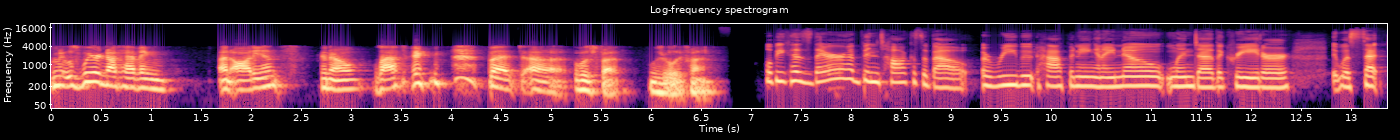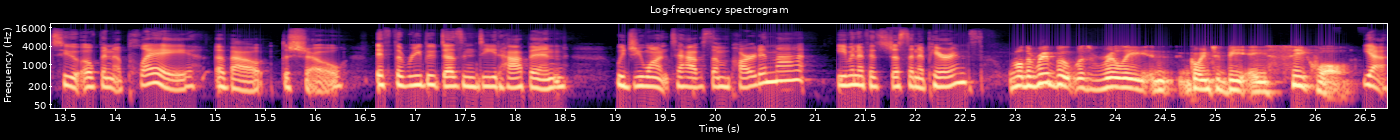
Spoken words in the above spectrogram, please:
I mean, it was weird not having an audience, you know, laughing, but uh, it was fun. It was really fun. Well, because there have been talks about a reboot happening, and I know Linda, the creator, it was set to open a play about the show if the reboot does indeed happen, would you want to have some part in that, even if it's just an appearance? Well, the reboot was really going to be a sequel. Yeah.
